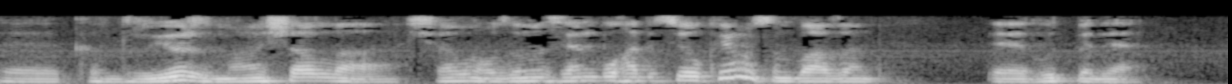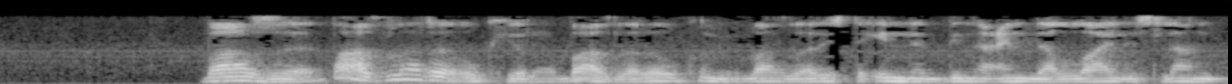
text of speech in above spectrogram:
e, kıldırıyoruz maşallah. Şaban o zaman sen bu hadisi okuyor musun bazen e, hutbede? Bazı, bazıları okuyorlar, bazıları okumuyor. Bazıları işte inne dine inde Allah'il İslam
